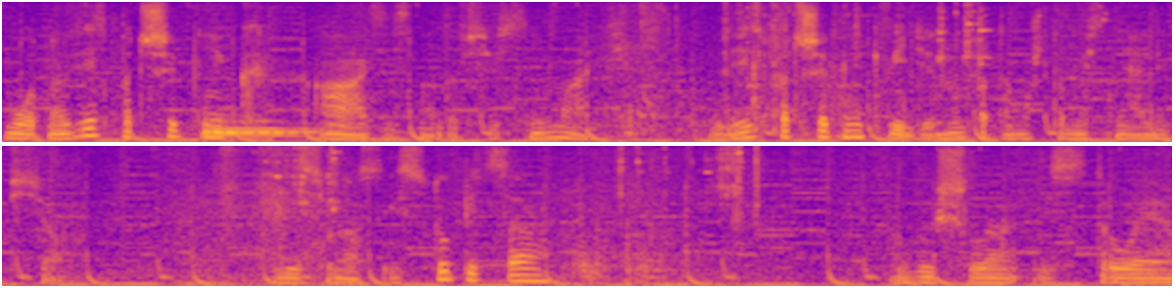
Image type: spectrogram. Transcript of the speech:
Вот, но здесь подшипник... А, здесь надо все снимать. Здесь подшипник виден, ну потому что мы сняли все. Здесь у нас и ступица вышла из строя.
